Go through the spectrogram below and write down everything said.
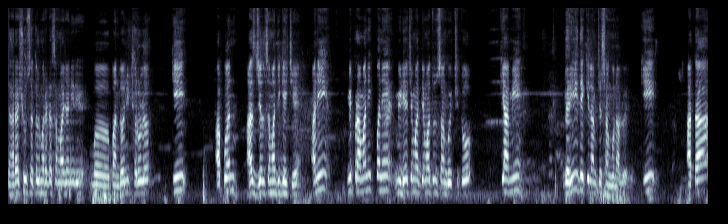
धाराशिव सकल मराठा समाजाने ब- बांधवांनी ठरवलं की आपण आज जलसमाधी घ्यायची आहे. आणि मी प्रामाणिकपणे मीडियाच्या माध्यमातून सांगू इच्छितो की आम्ही घरी देखील आमच्या सांगून आलो आहे की आता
